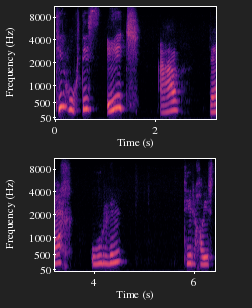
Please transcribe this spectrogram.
Тэр хүүхдээс ээж аав байх үүрэг нь тэр хоёрт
